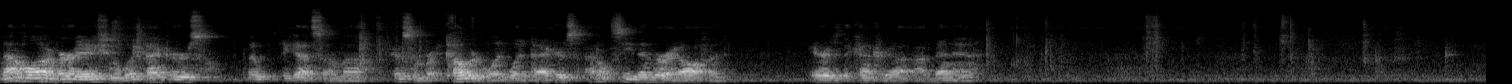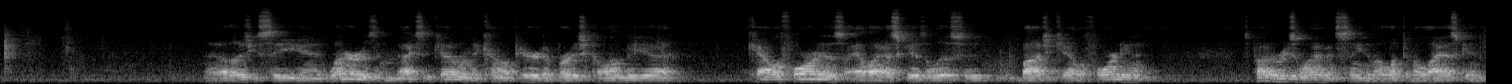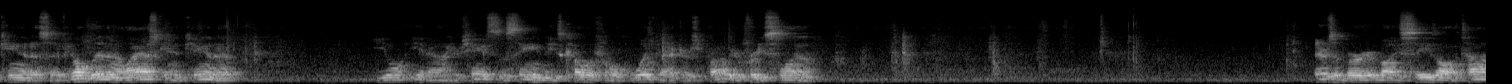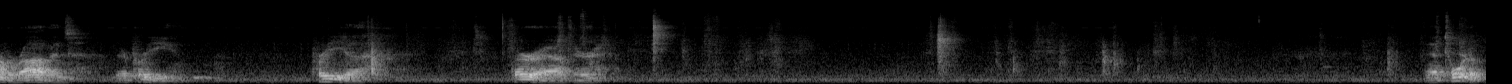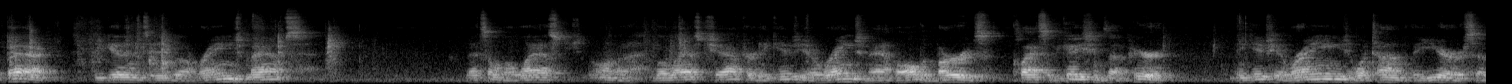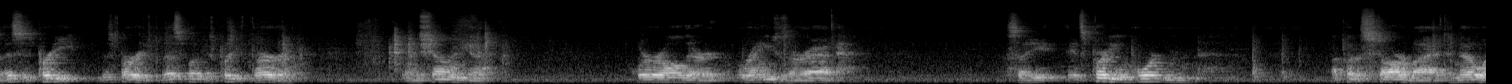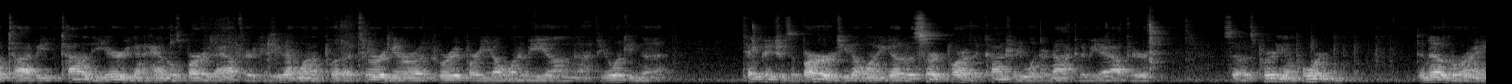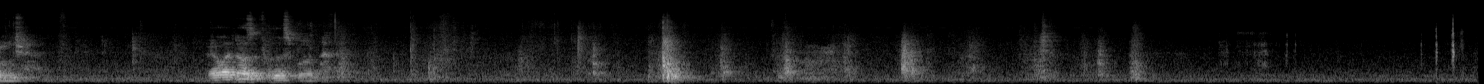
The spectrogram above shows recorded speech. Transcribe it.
Not a whole lot of variation in woodpeckers. Nope, they got some, uh, there's some colored wood woodpeckers. I don't see them very often. Areas of the country I, I've been in. Now those you see in winters in Mexico and they come up here to British Columbia, California, Alaska is listed, Baja California. It's probably the reason why I haven't seen them. I looked in Alaska and Canada. So if you don't live in Alaska and Canada, you won't, you know, your chances of seeing these colorful woodpeckers probably are pretty slim. There's a bird everybody sees all the time, robins. They're pretty, pretty uh, thorough out there. Now toward the back, you get into uh, range maps. That's on the last on a, the last chapter, and it gives you a range map, all the birds classifications up here. It gives you a range what time of the year. So this is pretty. This bird, this book is pretty thorough in showing you where all their ranges are at. So you, it's pretty important I put a star by it to know what type of, time of the year you're gonna have those birds out there, because you don't wanna put a tour group, or you don't wanna be on, uh, if you're looking to take pictures of birds, you don't wanna go to a certain part of the country when they're not gonna be out there. So it's pretty important to know the range. Well, that does it for this book.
